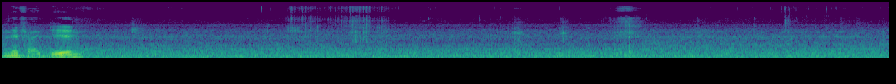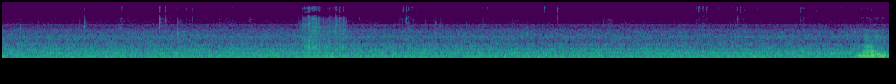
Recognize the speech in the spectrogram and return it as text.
And if I did, Um,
